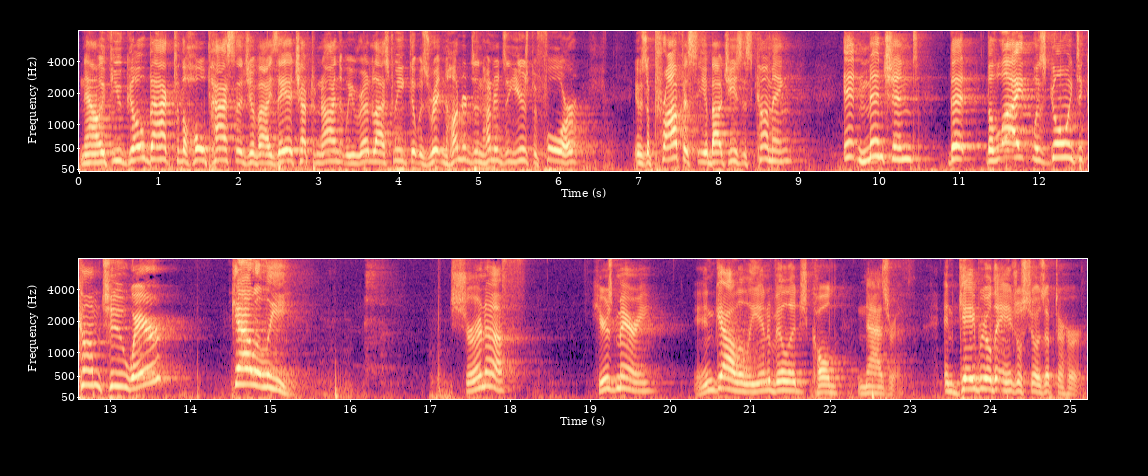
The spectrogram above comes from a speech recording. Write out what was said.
Now, if you go back to the whole passage of Isaiah chapter 9 that we read last week, that was written hundreds and hundreds of years before, it was a prophecy about Jesus coming. It mentioned that the light was going to come to where? Galilee. Sure enough, here's Mary in Galilee in a village called Nazareth. And Gabriel the angel shows up to her,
